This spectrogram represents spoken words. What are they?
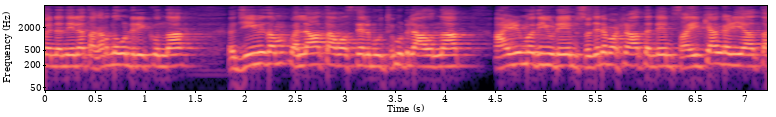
പിന്നെ നില തകർന്നുകൊണ്ടിരിക്കുന്ന ജീവിതം വല്ലാത്ത അവസ്ഥയിൽ ബുദ്ധിമുട്ടിലാകുന്ന അഴിമതിയുടെയും സ്വജനപക്ഷാത്തിന്റെയും സഹിക്കാൻ കഴിയാത്ത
